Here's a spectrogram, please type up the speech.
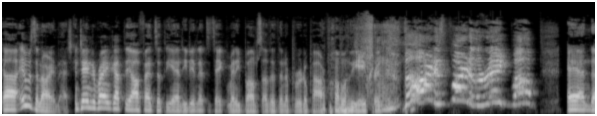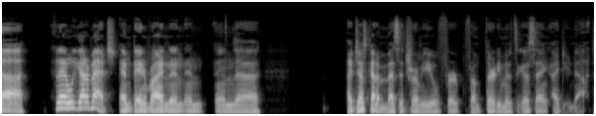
Uh, it was an alright match. And Daniel Bryan got the offense at the end. He didn't have to take many bumps other than a brutal power bomb on the apron. the hardest part of the ring, Bob! And, uh, and then we got a match. And Daniel Bryan and, and, and, uh, I just got a message from you for from 30 minutes ago saying I do not.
